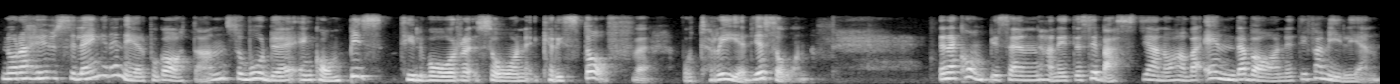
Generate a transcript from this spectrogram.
några hus längre ner på gatan så bodde en kompis till vår son Kristoff, vår tredje son. Den här kompisen han hette Sebastian och han var enda barnet i familjen.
